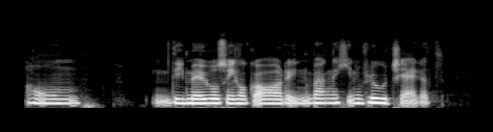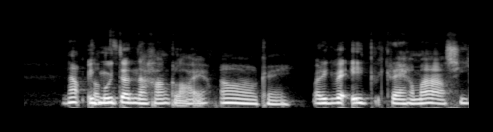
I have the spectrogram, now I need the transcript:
gewoon die meubels in elkaar, in een bangetje in een vloertje. Dat, Nou, Ik dat- moet dat naar gaan klaaien. Oh, oké. Maar ik, we- ik krijg een maasie.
